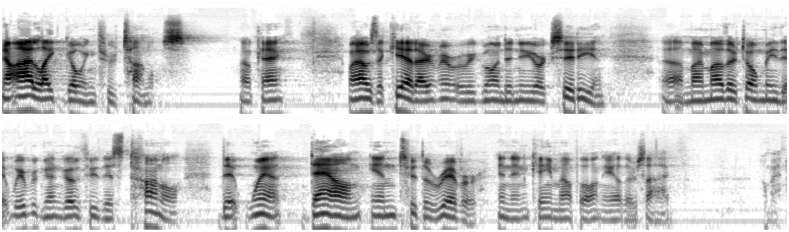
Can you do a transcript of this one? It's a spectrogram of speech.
Now, I like going through tunnels. Okay. When I was a kid, I remember we were going to New York City, and uh, my mother told me that we were going to go through this tunnel that went down into the river and then came up on the other side. I went,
